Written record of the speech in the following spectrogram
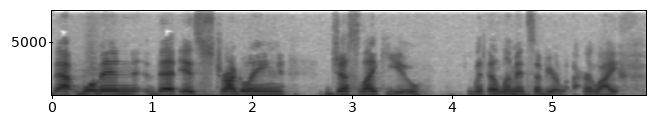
that woman that is struggling just like you with the limits of your, her life.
